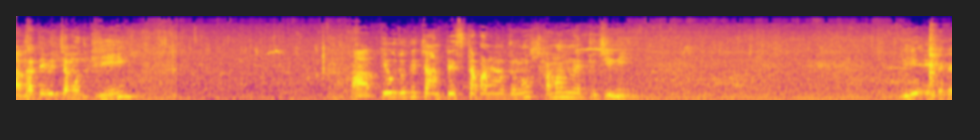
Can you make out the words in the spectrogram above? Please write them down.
আধা টেবিল চামচ ঘি। আর কেউ যদি চান টেস্টটা বানানোর জন্য, সামান্য একটু চিনি। দিয়ে এটাকে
